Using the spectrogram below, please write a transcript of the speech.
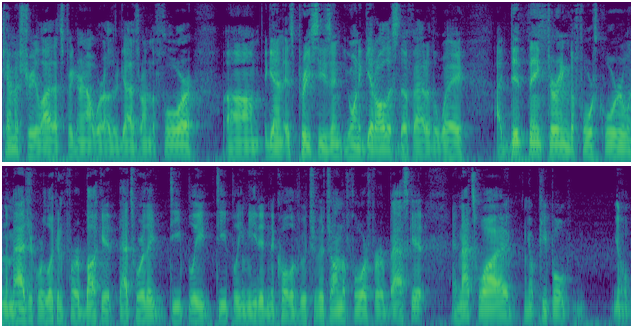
chemistry. A lot of that's figuring out where other guys are on the floor. Um, again, it's preseason. You want to get all this stuff out of the way. I did think during the fourth quarter when the Magic were looking for a bucket, that's where they deeply, deeply needed Nikola Vucevic on the floor for a basket, and that's why you know people, you know,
